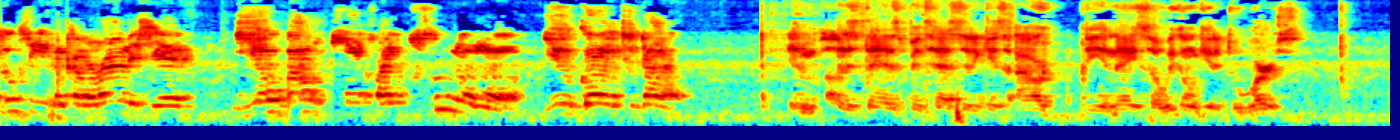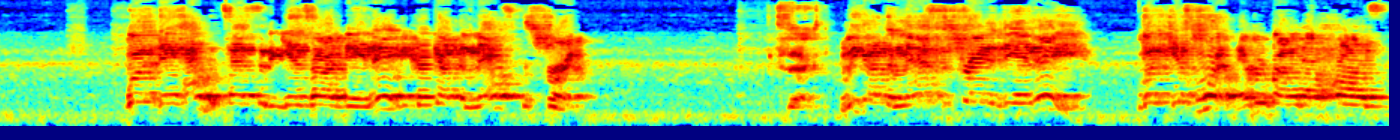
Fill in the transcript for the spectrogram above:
flu season come around this year, your body can't fight flu no more. You're going to die. And understand it's been tested against our DNA, so we're gonna get it to worse. Well, they have it tested against our DNA because we got the master strain. Exactly. We got the master strain of DNA. But guess what? Everybody that has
